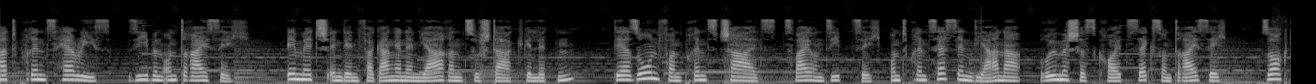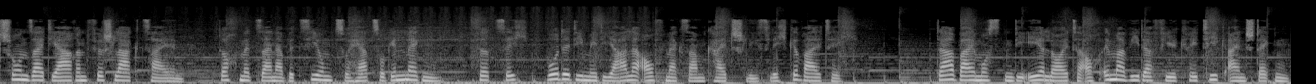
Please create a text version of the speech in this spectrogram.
hat Prinz Harrys, 37, Image in den vergangenen Jahren zu stark gelitten? Der Sohn von Prinz Charles, 72, und Prinzessin Diana, römisches Kreuz 36, sorgt schon seit Jahren für Schlagzeilen, doch mit seiner Beziehung zu Herzogin Meghan, 40, wurde die mediale Aufmerksamkeit schließlich gewaltig. Dabei mussten die Eheleute auch immer wieder viel Kritik einstecken,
